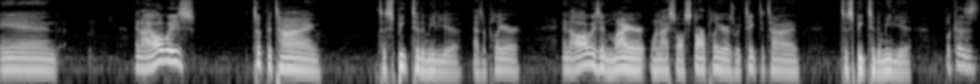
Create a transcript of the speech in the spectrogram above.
And and I always took the time to speak to the media as a player. And I always admired when I saw star players would take the time to speak to the media because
